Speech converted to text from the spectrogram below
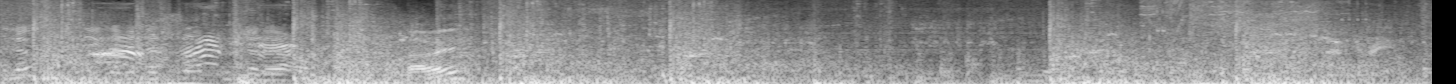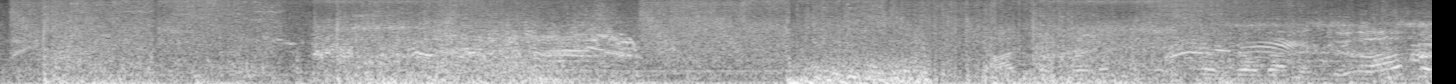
c'est là où je que j'avais de la chance tout à l'heure. Bah ouais C'est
